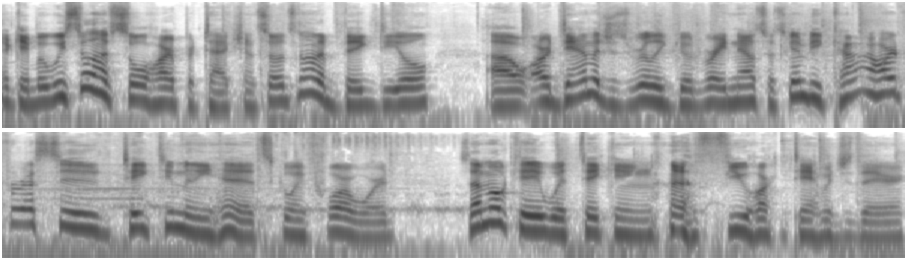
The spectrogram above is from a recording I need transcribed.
Okay, but we still have Soul Heart protection, so it's not a big deal. Uh, our damage is really good right now, so it's going to be kind of hard for us to take too many hits going forward. So I'm okay with taking a few heart damage there.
